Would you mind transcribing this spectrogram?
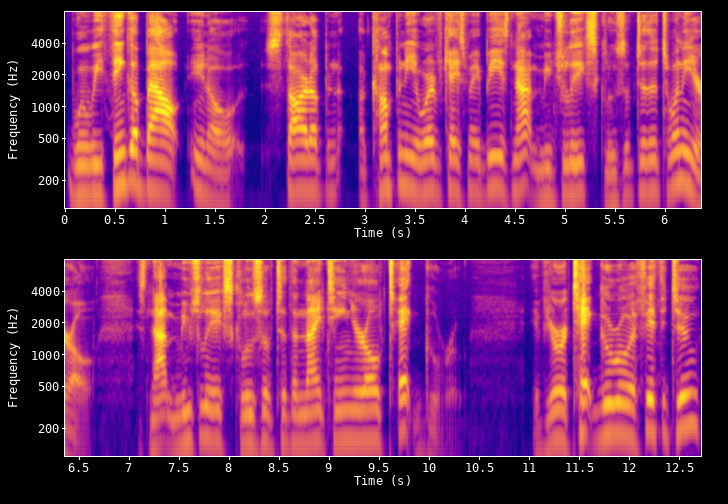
when we think about, you know, startup in a company or whatever the case may be, it's not mutually exclusive to the 20 year old. It's not mutually exclusive to the 19 year old tech guru. If you're a tech guru at 52,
